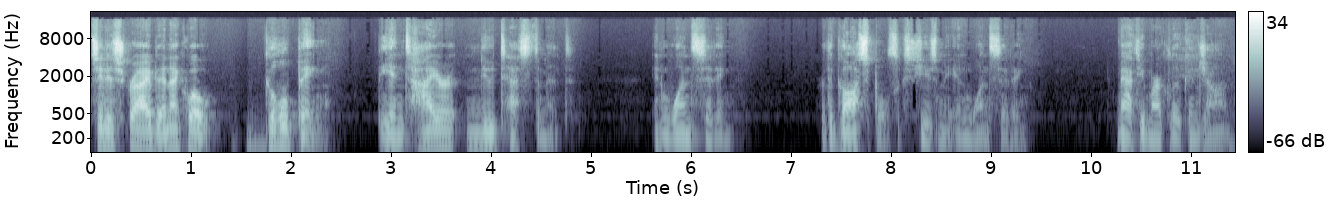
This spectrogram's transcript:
She described, and I quote, gulping the entire New Testament in one sitting, or the Gospels, excuse me, in one sitting Matthew, Mark, Luke, and John.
